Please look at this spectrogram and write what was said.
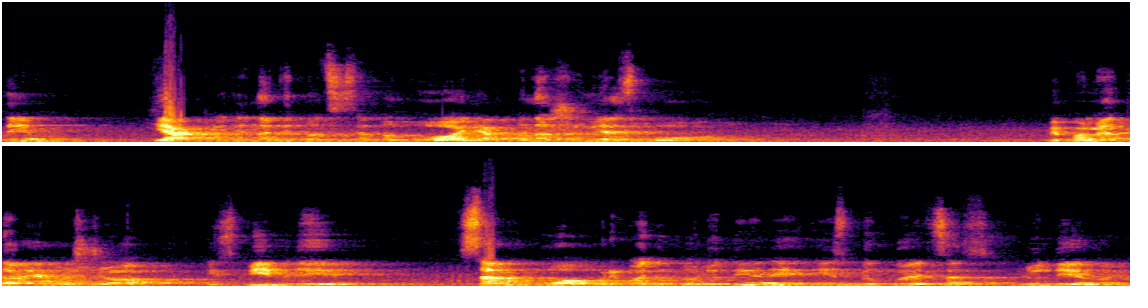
тим, як людина відноситься до Бога, як вона живе з Богом. Ми пам'ятаємо, що із Біблії сам Бог приходить до людини і спілкується з людиною.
